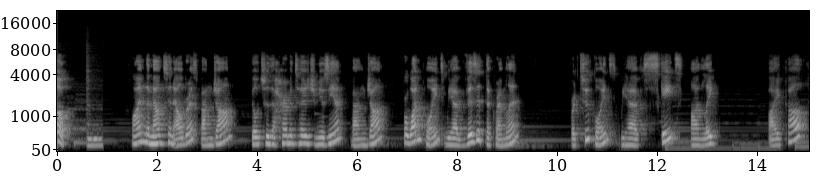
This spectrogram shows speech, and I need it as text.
So, climb the mountain Elbrus, Bangjam. Go to the Hermitage Museum, Bangjam. For one point, we have visit the Kremlin. For two points, we have skate on Lake Baikal.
